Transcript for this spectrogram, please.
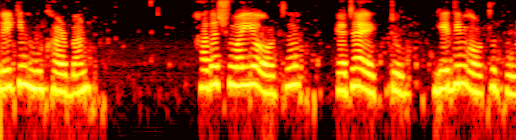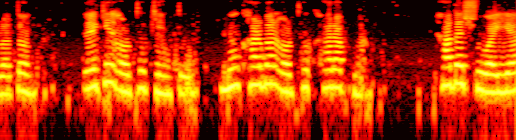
লেকিন মুখারবান। হাদা শুয়াইয়া অর্থ, এটা একটু। গেদিম অর্থ, পুরাতন। লেকিন অর্থ, কিন্তু। মুখারবান অর্থ, খারাপ না। হাদা শুয়াইয়া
